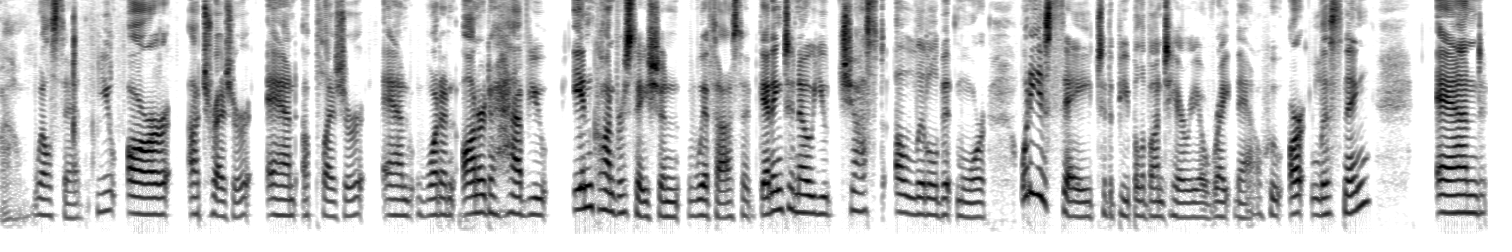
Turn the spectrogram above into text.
Wow, well said. You are a treasure and a pleasure, and what an honor to have you in conversation with us at getting to know you just a little bit more. What do you say to the people of Ontario right now who aren't listening and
